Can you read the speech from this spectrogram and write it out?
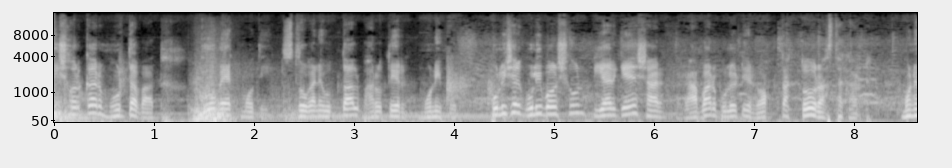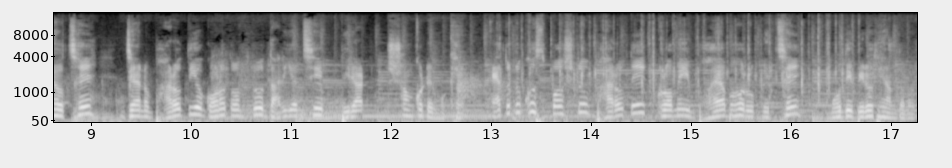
মোদী সরকার মুর্দাবাদ। Go back Modi. স্লোগানে উত্তাল ভারতের মণিপুর। পুলিশের গুলিবর্ষণ, টিয়ার গ্যাস আর রাবার বুলেটে রক্তাক্ত রাস্তাঘাট। মনে হচ্ছে যেন ভারতীয় গণতন্ত্র দাঁড়িয়েছে বিরাট সংকটের মুখে। এতটুকু স্পষ্ট, ভারতে ক্রমেই ভয়াবহ রূপ নিচ্ছে মোদী বিরোধী আন্দোলন।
